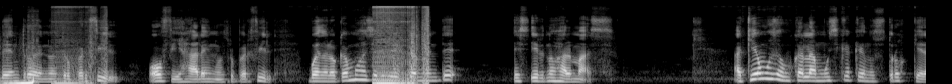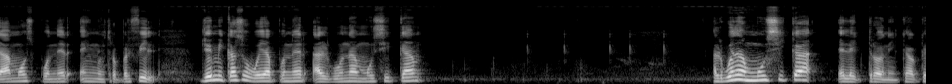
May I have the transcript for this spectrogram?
dentro de nuestro perfil o fijar en nuestro perfil. Bueno, lo que vamos a hacer directamente es irnos al más. Aquí vamos a buscar la música que nosotros queramos poner en nuestro perfil. Yo en mi caso voy a poner alguna música alguna música electrónica, ¿ok?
